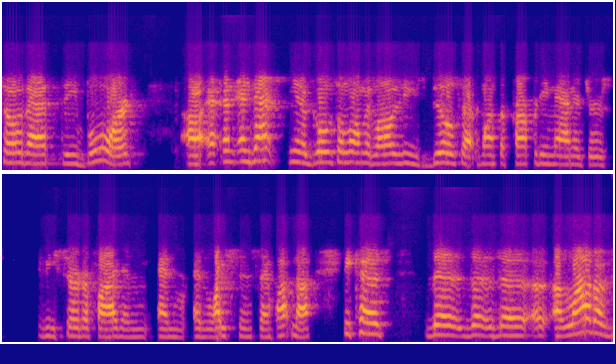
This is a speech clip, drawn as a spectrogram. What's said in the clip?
so that the board uh, and, and that you know goes along with a lot of these bills that want the property managers to be certified and, and, and licensed and whatnot, because the, the, the, a lot of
